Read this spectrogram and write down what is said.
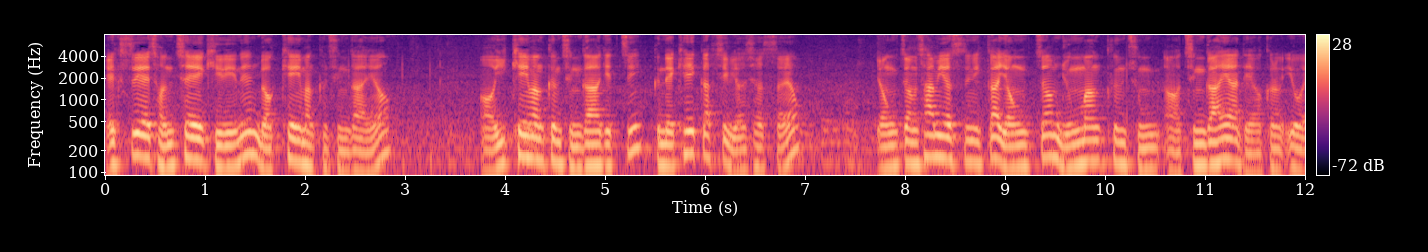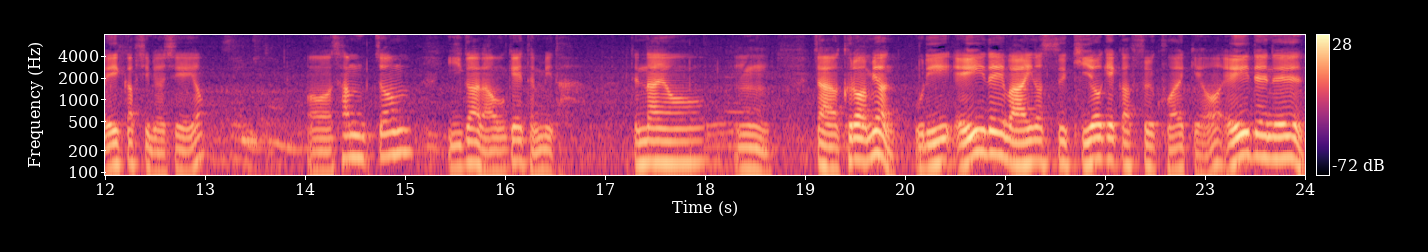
X의 전체의 길이는 몇 K만큼 증가해요? 어, 2K만큼 증가하겠지? 근데 K 값이 몇이었어요? 0.3이었으니까 0.6만큼 중, 어, 증가해야 돼요. 그럼 이 A 값이 몇이에요? 어, 3.2가 나오게 됩니다. 됐나요? 음. 자, 그러면 우리 A 대 마이너스 기억의 값을 구할게요. A 대는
